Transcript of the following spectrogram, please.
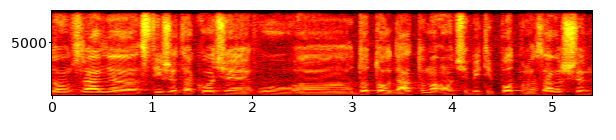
Dom zdravlja stiže takođe u, e, do tog datuma, on će biti potpuno završen,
